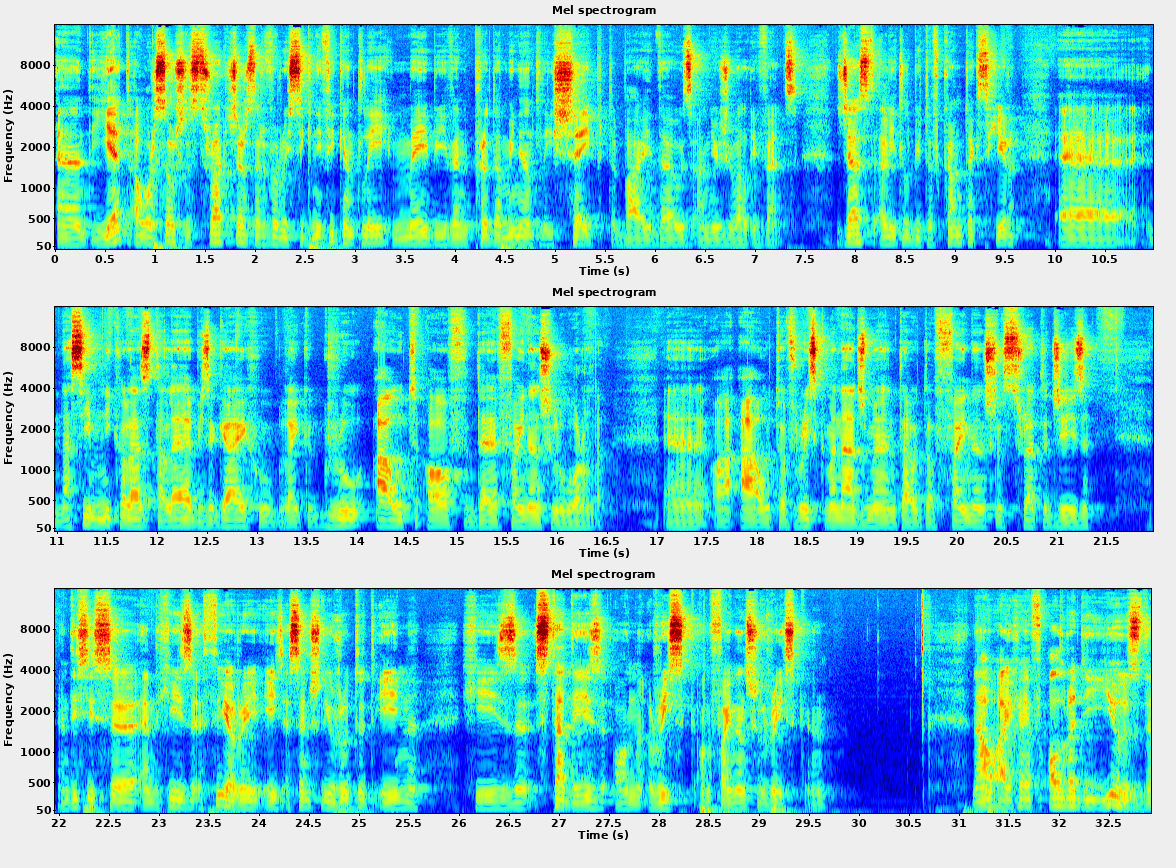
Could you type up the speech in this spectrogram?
And yet our social structures are very significantly, maybe even predominantly shaped by those unusual events. Just a little bit of context here. Uh, Nassim Nicholas Taleb is a guy who like grew out of the financial world, uh, out of risk management, out of financial strategies and this is uh, and his theory is essentially rooted in his studies on risk, on financial risk. Now I have already used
